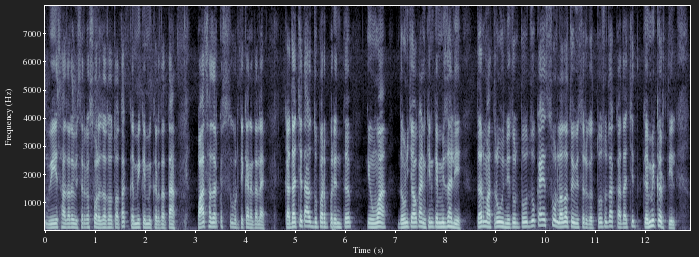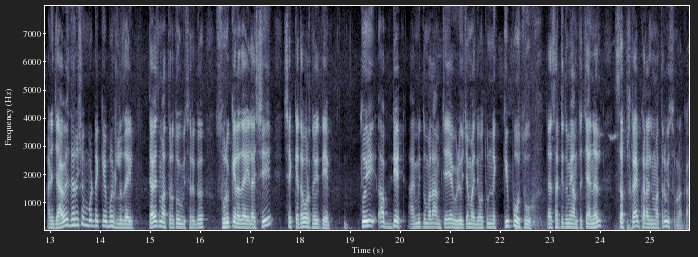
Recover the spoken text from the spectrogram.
वीस हजार विसर्ग सोडला जात होता आता कमी कमी करत आता पाच हजार क्युसेक्सवरती करण्यात आला आहे कदाचित आज दुपारपर्यंत किंवा दौंडची आवक आणखीन कमी झाली तर मात्र उजनीतून तो जो काय सोडला जातो विसर्ग तो सुद्धा कदाचित कमी करतील. आणि ज्यावेळेस धरण शंभर टक्के भरलं जाईल त्यावेळेस मात्र तो विसर्ग सुरू केला जाईल अशी शक्यता वर्तवून येते. तो अपडेट आम्ही तुम्हाला आमच्या या व्हिडिओच्या माध्यमातून नक्की पोहोचू. त्यासाठी तुम्ही आमचं चॅनल सबस्क्राईब करायला मात्र विसरू नका.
